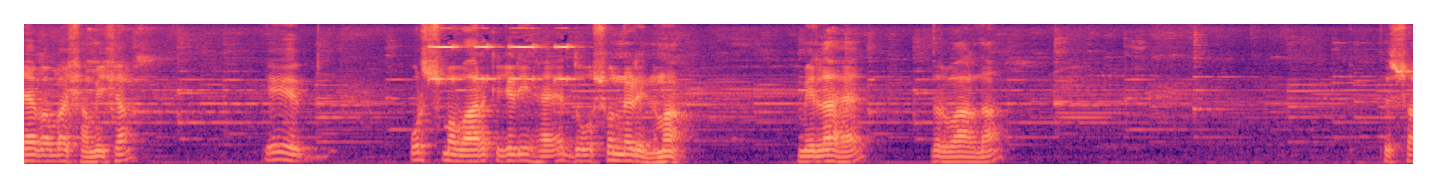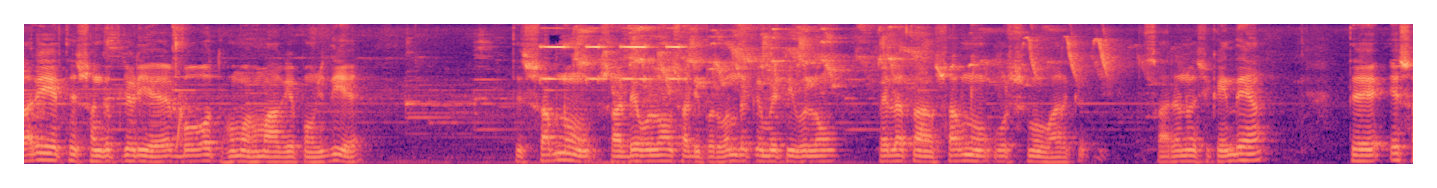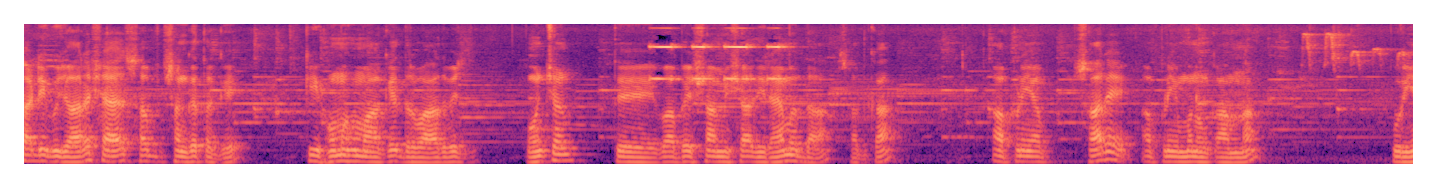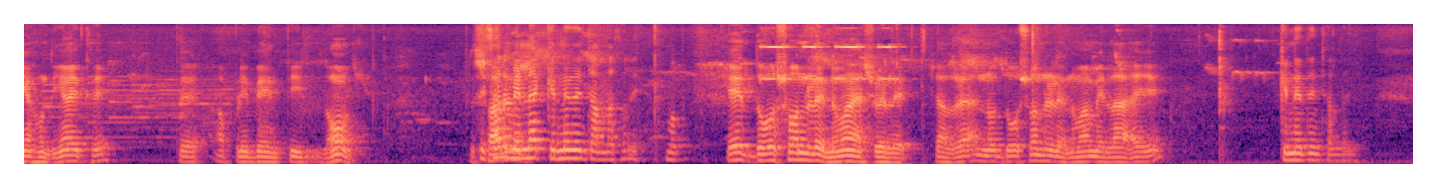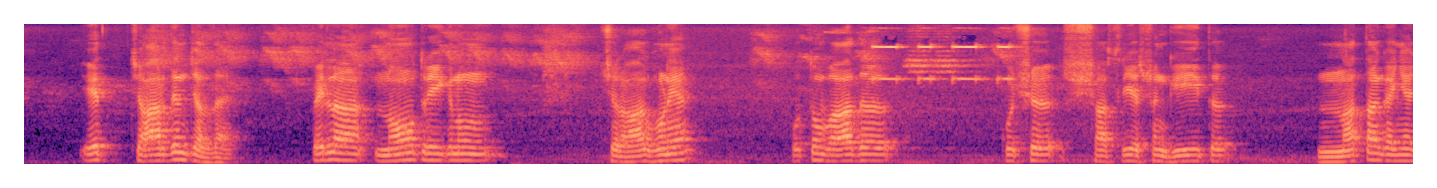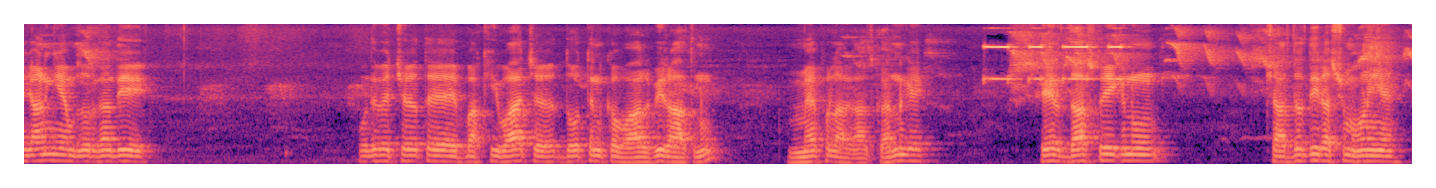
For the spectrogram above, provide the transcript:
ਜੈ ਬਾਬਾ ਸ਼ਾਮੀ ਸ਼ਾਹ। ਇਹ ਉਰਸ ਮੁਬਾਰਕ ਜਿਹੜੀ ਹੈ 299ਵਾਂ ਮੇਲਾ ਹੈ ਦਰਬਾਰ ਦਾ। ਤੇ ਸਾਰੇ ਇੱਥੇ ਸੰਗਤ ਜਿਹੜੀ ਹੈ, ਬਹੁਤ ਹਮ ਹਮਾ ਕੇ ਪਹੁੰਚਦੀ ਹੈ। ਤੇ ਸਭ ਨੂੰ ਸਾਡੇ ਵੱਲੋਂ, ਸਾਡੀ ਪ੍ਰਬੰਧਕ ਕਮੇਟੀ ਵੱਲੋਂ ਪਹਿਲਾਂ ਤਾਂ ਸਭ ਨੂੰ ਉਰਸ ਮੁਬਾਰਕ ਸਾਰਿਆਂ ਨੂੰ ਅਸੀਂ ਕਹਿੰਦੇ ਹਾਂ। ਤੇ ਇਹ ਸਾਡੀ ਗੁਜ਼ਾਰਿਸ਼ ਹੈ ਸਭ ਸੰਗਤ ਅੱਗੇ ਕਿ ਹੁਮ ਹੁਮਾ ਕੇ ਦਰਬਾਰ ਵਿੱਚ ਪਹੁੰਚਣ ਤੇ ਬਾਬੇ ਸ਼ਾਮੀ ਸ਼ਾਹ ਦੀ ਰਹਿਮਤ ਦਾ ਸਦਕਾ ਆਪਣੀਆਂ ਸਾਰੇ ਆਪਣੀ ਮਨੋਕਾਮਨਾ ਪੂਰੀਆਂ ਹੁੰਦੀਆਂ ਇੱਥੇ ਤੇ ਆਪਣੀ ਬੇਨਤੀ ਲਾਉਣ। ਤੇ ਸਰ ਮੇਲਾ ਕਿੰਨੇ ਦਿਨ ਚੱਲਦਾ ਸਰ ਇਹ 299 ਇਸ ਵੇਲੇ ਚੱਲ ਰਿਹਾ ਨੋ 299 ਮੇਲਾ ਹੈ ਇਹ। ਕਿੰਨੇ ਦਿਨ ਚੱਲਦਾ ਜੀ? ਇਹ 4 ਦਿਨ ਚੱਲਦਾ ਹੈ। ਪਹਿਲਾਂ 9 ਤਰੀਕ ਨੂੰ ਚਿਰਾਗ ਹੋਣੇ ਆ ਉਸ ਤੋਂ ਬਾਅਦ ਕੁਝ ਸ਼ਾਸਤਰੀ ਸੰਗੀਤ ਨਾਤਾਂ ਗਾਈਆਂ ਜਾਣਗੀਆਂ ਬਜ਼ੁਰਗਾਂ ਦੇ। ਉਹਦੇ ਵਿੱਚ ਤੇ ਬਾਕੀ ਬਾਅਦ ਚ ਦੋ ਤਿੰਨ ਕਵਾਲ ਵੀ ਰਾਤ ਨੂੰ ਮਹਿਫਲ ਆਗਾਜ਼ ਕਰਨਗੇ। ਫਿਰ 10 ਤਰੀਕ ਨੂੰ ਚਾਦਰ ਦੀ ਰਸਮ ਹੋਣੀ ਹੈ।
